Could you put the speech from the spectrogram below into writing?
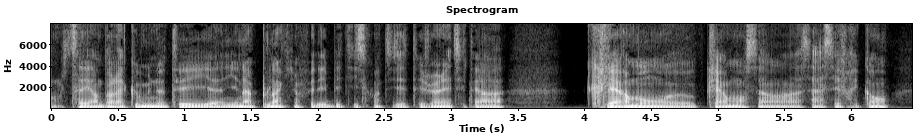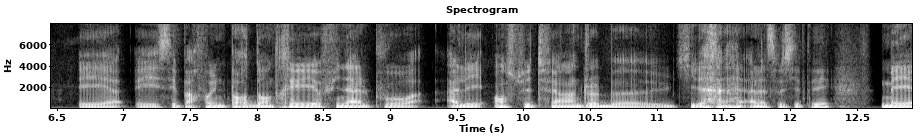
on le sait, hein, dans la communauté, il y, en a plein qui ont fait des bêtises quand ils étaient jeunes, etc. Clairement, euh, clairement c'est assez fréquent. Et, et c'est parfois une porte d'entrée au final pour aller ensuite faire un job euh, utile à, à la société. Mais,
